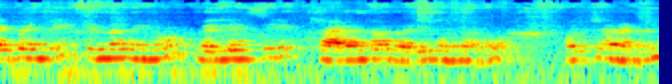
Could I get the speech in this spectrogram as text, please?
అయిపోయింది. కింద నేను వెళ్ళేసి పేరెంట్ రెడీగా ఉన్నాను. వచ్చారండి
